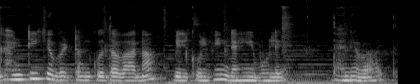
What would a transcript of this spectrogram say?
घंटी के बटन को दबाना बिल्कुल भी नहीं भूलें। धन्यवाद।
